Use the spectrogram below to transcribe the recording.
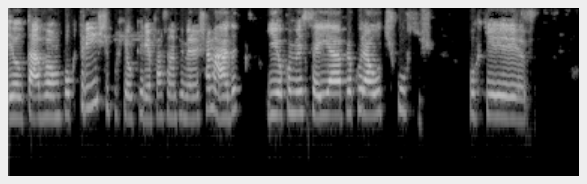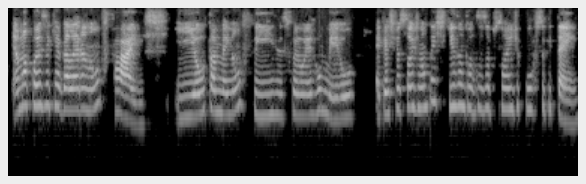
eu tava um pouco triste porque eu queria passar na primeira chamada e eu comecei a procurar outros cursos, porque é uma coisa que a galera não faz e eu também não fiz, isso foi um erro meu, é que as pessoas não pesquisam todas as opções de curso que tem.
